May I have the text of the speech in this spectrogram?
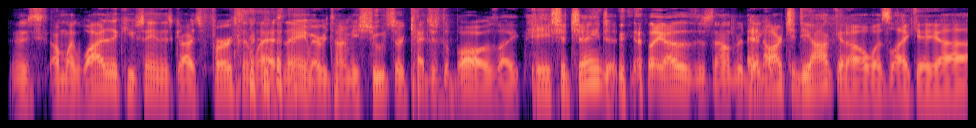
and it's, I'm like, why do they keep saying this guy's first and last name every time he shoots or catches the ball? It's like, he should change it. like oh, this sounds ridiculous. And Arcidiacono was like a uh,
